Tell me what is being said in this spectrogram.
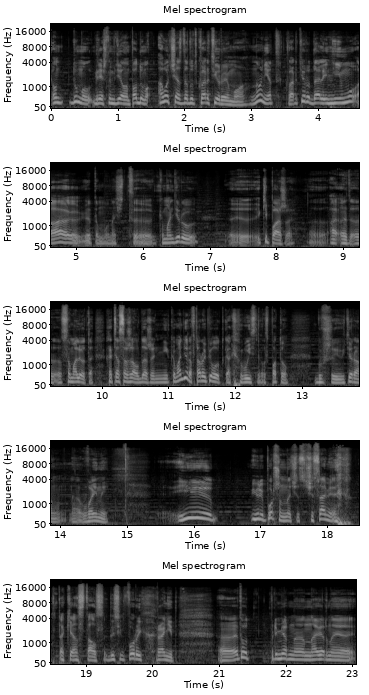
он думал, грешным делом подумал, а вот сейчас дадут квартиру ему. Но нет, квартиру дали не ему, а этому, значит, э, командиру э, экипажа э, а, самолета. Хотя сажал даже не командир, а второй пилот, как выяснилось потом, бывший ветеран войны. И Юрий Поршин, значит, с часами так и остался, до сих пор их хранит. Это вот примерно, наверное,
